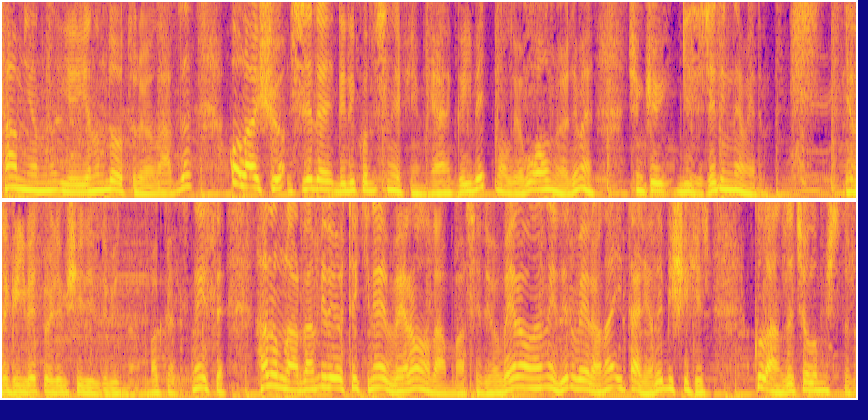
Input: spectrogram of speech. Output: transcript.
tam yanı, yanımda oturuyorlardı. Olay şu size de dedikodusunu yapayım. Yani gıybet mi oluyor? Bu olmuyor değil mi? Çünkü gizlice dinlemedim. Ya da gıybet böyle bir şey değildi bilmiyorum bakarız. Neyse hanımlardan biri ötekine Verona'dan bahsediyor. Verona nedir? Verona İtalya'da bir şehir. Kulağınıza çalınmıştır.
